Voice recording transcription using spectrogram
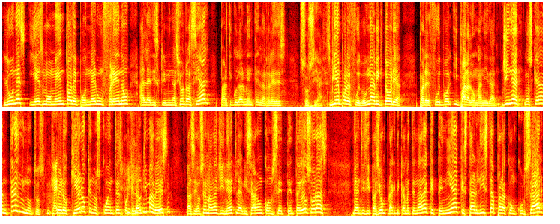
lunes y es momento de poner un freno a la discriminación racial, particularmente en las redes sociales. Bien por el fútbol, una victoria para el fútbol y para la humanidad. Ginette, nos quedan tres minutos, pero quiero que nos cuentes, porque la última vez, hace dos semanas, Ginette le avisaron con 72 horas de anticipación prácticamente nada, que tenía que estar lista para concursar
